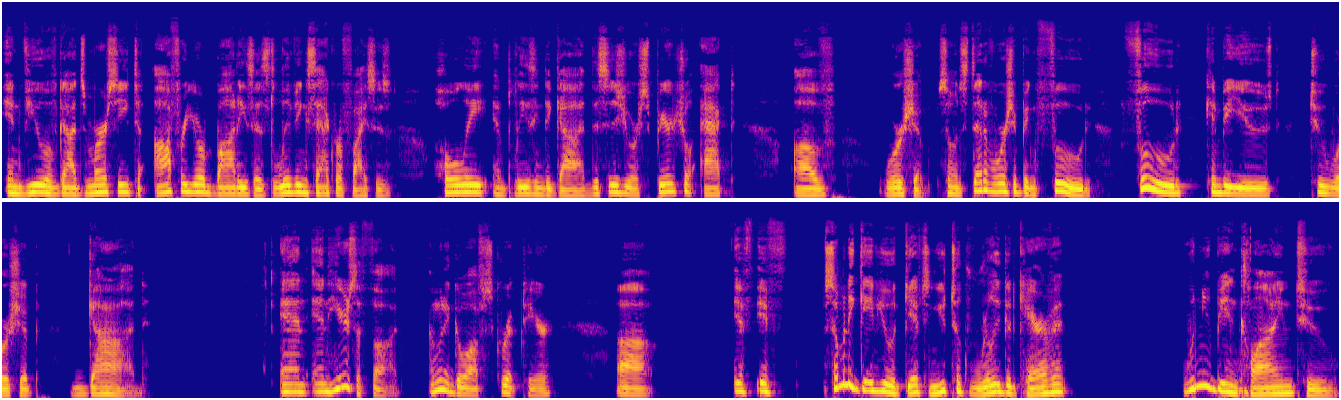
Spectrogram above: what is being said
in view of God's mercy to offer your bodies as living sacrifices holy and pleasing to God. This is your spiritual act of worship. So instead of worshiping food, food can be used to worship God. And and here's a thought. I'm going to go off script here. Uh, if if somebody gave you a gift and you took really good care of it, wouldn't you be inclined to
